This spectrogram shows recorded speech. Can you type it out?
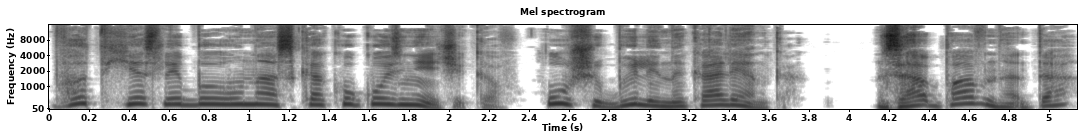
Вот если бы у нас, как у кузнечиков, уши были на коленках. Забавно, да?»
